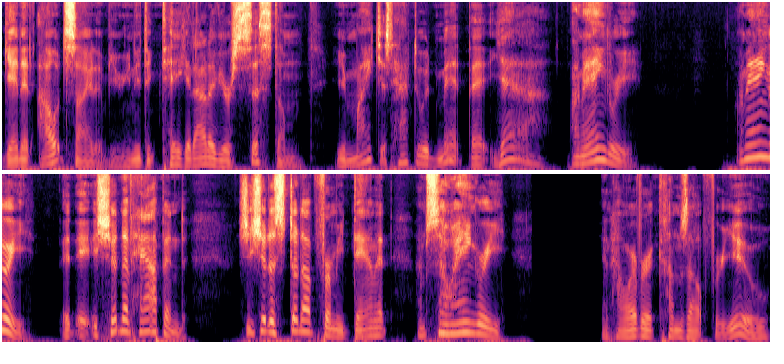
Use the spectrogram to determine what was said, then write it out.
get it outside of you, you need to take it out of your system, you might just have to admit that, yeah, I'm angry. I'm angry. It, it shouldn't have happened. She should have stood up for me, damn it. I'm so angry. And however it comes out for you,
